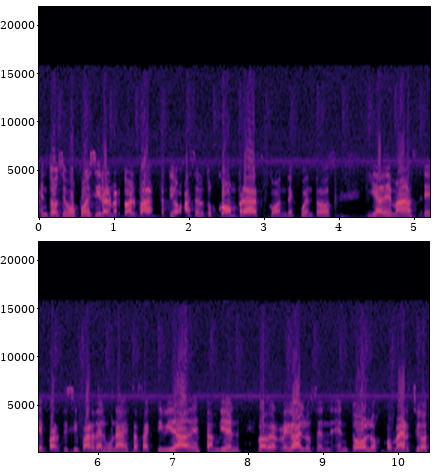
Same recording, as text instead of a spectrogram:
Entonces vos podés ir al mercado del patio, hacer tus compras con descuentos y además eh, participar de algunas de estas actividades. También va a haber regalos en, en todos los comercios,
